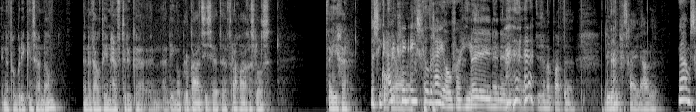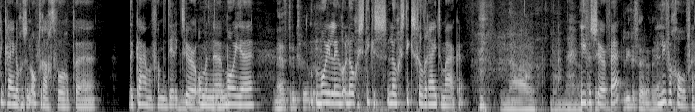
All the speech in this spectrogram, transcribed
in een fabriek in Zaandam. En dat houdt in heftrucken en eh, dingen op locatie zetten, vrachtwagens los, vegen. Dan zie ik eigenlijk geen één schilderij over hier. Nee, nee, nee. nee, nee. Het is een aparte... Die wil ik gescheiden houden. Ja, misschien krijg je nog eens een opdracht voor op eh, de kamer van de directeur... om een eh, mooie, Een mooie logistieke, logistiek schilderij te maken. Nou, dan... Lieve surfen, hè? Lieve surfen, ja. Lieve golven.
